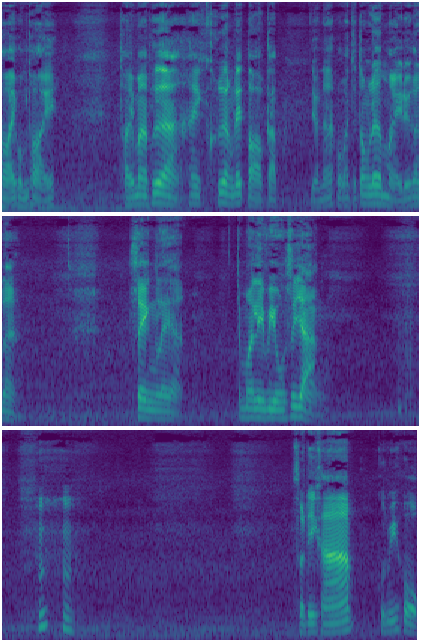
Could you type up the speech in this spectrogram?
ถอยผมถอย ถอยมาเพื่อให้เครื่องได้ต่อกับ เดี๋ยวนะ ผมอาจจะต้องเริ่มใหม่ด้วยก็ได้ เซ็งเลยอะ จะมารีวิวสักอย่าง สวัสดีครับ คุณวิหก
